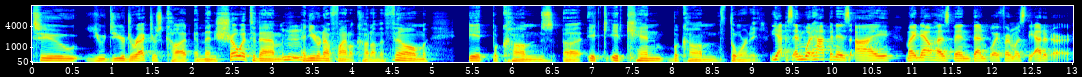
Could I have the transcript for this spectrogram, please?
to you do your director's cut and then show it to them Mm-hmm. and you don't have final cut on the film, it becomes uh it it can become thorny. Yes, and what happened is I, my now husband, then boyfriend, was the editor.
